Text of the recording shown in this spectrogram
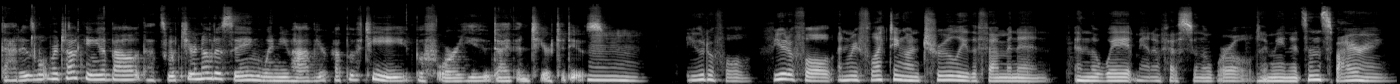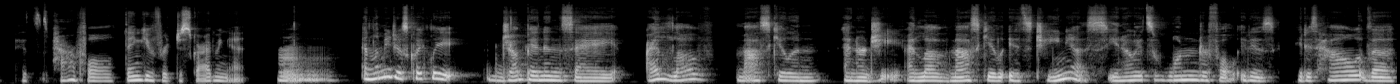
that is what we're talking about. That's what you're noticing when you have your cup of tea before you dive into your to dos. Mm, beautiful, beautiful. And reflecting on truly the feminine and the way it manifests in the world. I mean, it's inspiring, it's powerful. Thank you for describing it. Mm. And let me just quickly jump in and say, I love masculine energy. I love masculine. It's genius. You know, it's wonderful. It is, it is how the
